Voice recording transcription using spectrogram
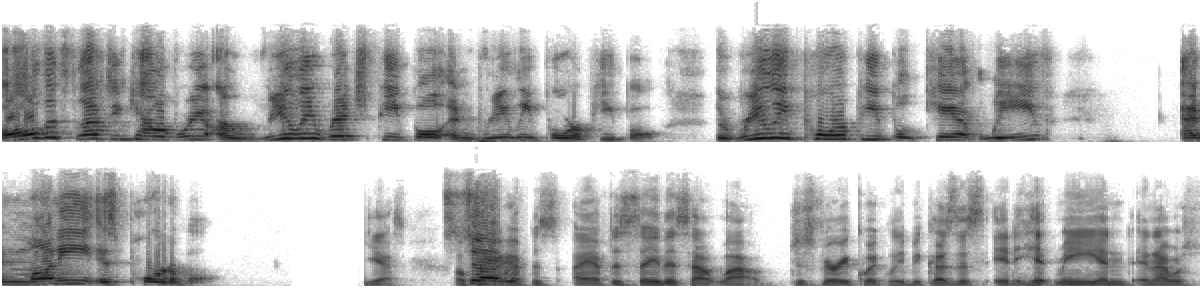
all that's left in California are really rich people and really poor people. The really poor people can't leave, and money is portable. Yes. Okay, so, I have to I have to say this out loud just very quickly because this it hit me and and I was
